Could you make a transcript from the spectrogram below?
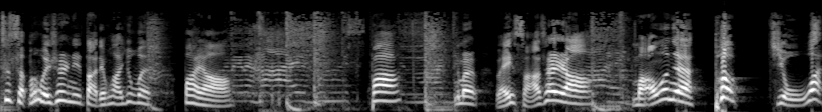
这怎么回事呢？打电话又问爸呀，爸，那边喂啥事儿啊？忙活呢？砰，九万。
